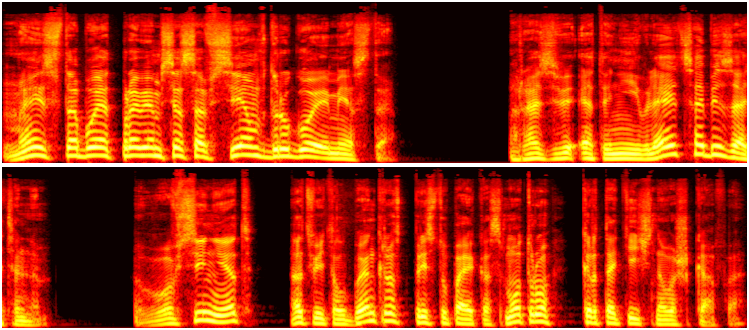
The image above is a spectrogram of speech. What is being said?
Мы с тобой отправимся совсем в другое место». «Разве это не является обязательным?» «Вовсе нет», — ответил Бэнкрофт, приступая к осмотру картотечного шкафа.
